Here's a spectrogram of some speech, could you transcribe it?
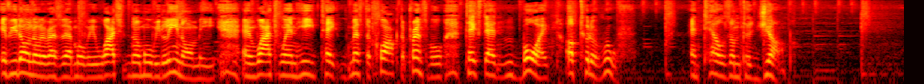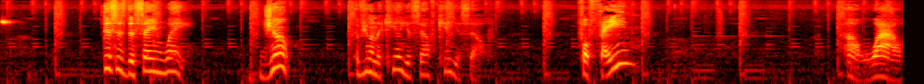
If you don't know the rest of that movie, watch the movie Lean on Me and watch when he take Mr. Clark, the principal, takes that boy up to the roof and tells them to jump. This is the same way. Jump. If you're gonna kill yourself, kill yourself. For fame? Oh wow.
